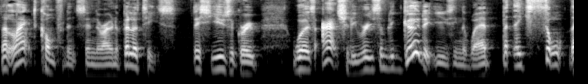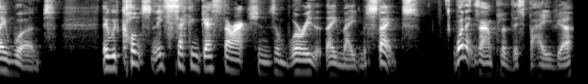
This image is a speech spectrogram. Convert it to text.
that lacked confidence in their own abilities. This user group was actually reasonably good at using the web, but they thought they weren't. They would constantly second guess their actions and worry that they made mistakes. One example of this behaviour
